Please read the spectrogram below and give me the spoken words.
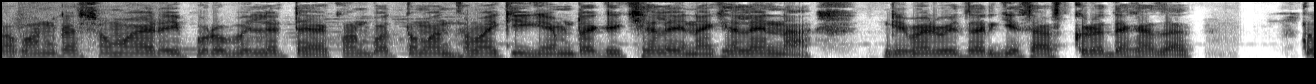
তখনকার সময়ের এই পুরো প্লেয়ারটা এখন বর্তমান সময় কি গেমটাকে খেলে না খেলে না? গেমের ভিতর গিয়ে সার্চ করে দেখা যাক। তো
